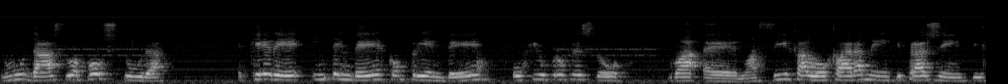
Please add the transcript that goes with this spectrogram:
mudar a sua postura, querer entender, compreender o que o professor é, Moacir falou claramente para a gente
